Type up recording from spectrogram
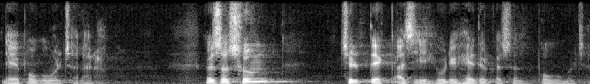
내 복음을 전하라고. 그래서 숨 질 때까지 우리 해야 될 것은 복음을 돼요.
